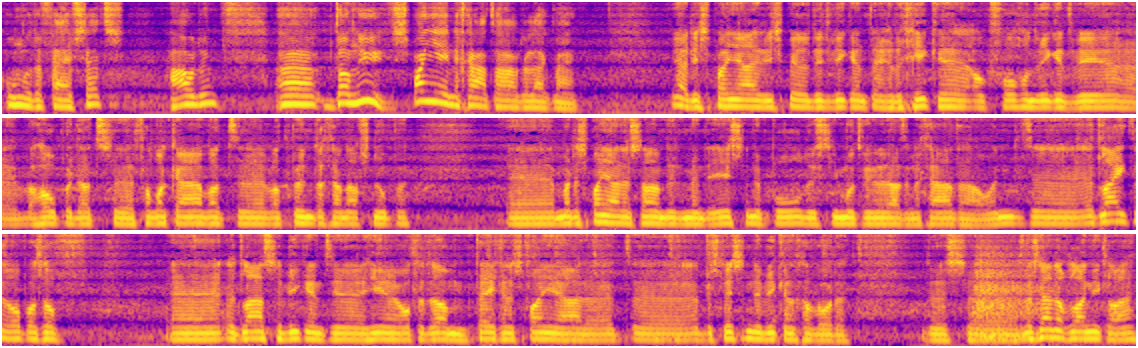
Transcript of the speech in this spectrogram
onder de vijf sets houden. Dan nu, Spanje in de gaten houden lijkt mij. Ja, die Spanjaarden die spelen dit weekend tegen de Grieken. Ook volgend weekend weer. Eh, we hopen dat ze van elkaar wat, eh, wat punten gaan afsnoepen. Eh, maar de Spanjaarden staan op dit moment de eerste in de pool. Dus die moeten we inderdaad in de gaten houden. En het, het lijkt erop alsof het laatste weekend hier in Rotterdam tegen de Spanjaarden het, beslissende weekend gaat worden. Dus we zijn nog lang niet klaar.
